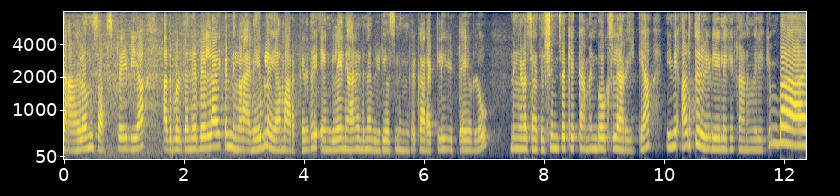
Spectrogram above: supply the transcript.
ചാനലൊന്ന് സബ്സ്ക്രൈബ് ചെയ്യുക. അതുപോലെ തന്നെ ബെല്ലൈക്കൺ നിങ്ങൾ അനേബിൾ ചെയ്യാൻ മറക്കരുത്. എങ്കിലേ ഞാനിടുന്ന വീഡിയോസ് നിങ്ങൾക്ക് കറക്റ്റ്ലി കിട്ടുകയുള്ളൂ. നിങ്ങളുടെ സജഷൻസൊക്കെ കമന്റ് ബോക്സിൽ അറിയിക്കുക. ഇനി അടുത്തൊരു വീഡിയോയിലേക്ക് കാണുമ്പോഴേക്കും ബൈ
